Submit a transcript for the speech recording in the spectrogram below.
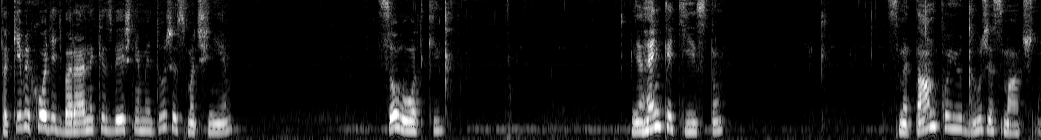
Такі виходять вареники з вишнями дуже смачні, солодкі. М'ягеньке тісто. Сметанкою дуже смачно.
